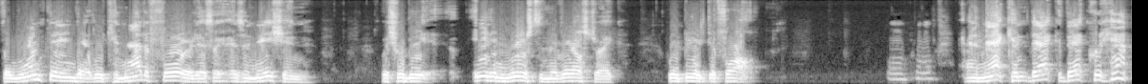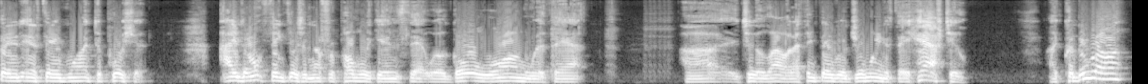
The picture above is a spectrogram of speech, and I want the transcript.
The one thing that we cannot afford as a, as a nation, which would be even worse than the rail strike, would be a default. Mm-hmm. And that can that that could happen if they want to push it. I don't think there's enough Republicans that will go along with that uh, to allow it. I think they will join if they have to. I could be wrong.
